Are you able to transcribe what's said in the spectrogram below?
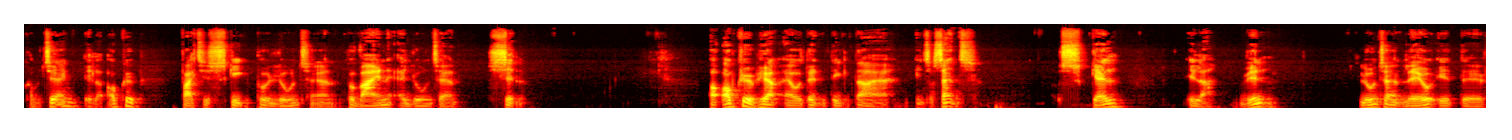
konvertering eller opkøb faktisk ske på, låntageren, på vegne af låntageren selv. Og opkøb her er jo den del, der er interessant. Skal eller vil låntageren lave et, øh,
